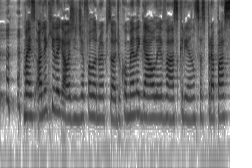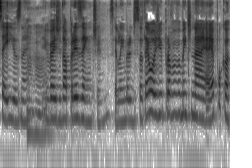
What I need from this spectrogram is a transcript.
Mas olha que legal, a gente já falou no episódio como é legal levar as crianças pra passeios, né? Em vez de dar presente. Você lembra disso até hoje? E provavelmente na época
